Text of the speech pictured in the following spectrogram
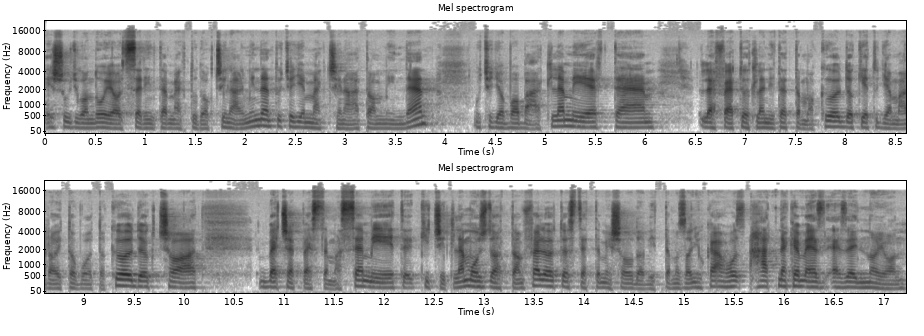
és úgy gondolja, hogy szerintem meg tudok csinálni mindent, úgyhogy én megcsináltam mindent. Úgyhogy a babát lemértem, lefertőtlenítettem a köldökét, ugye már rajta volt a köldökcsat, becseppeztem a szemét, kicsit lemosdattam, felöltöztettem, és oda vittem az anyukához. Hát nekem ez, ez egy nagyon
